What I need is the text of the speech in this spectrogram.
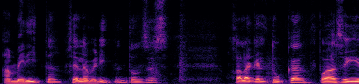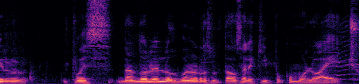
amerita. Se le amerita. Entonces, ojalá que el Tuca pueda seguir pues dándole los buenos resultados al equipo como lo ha hecho.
